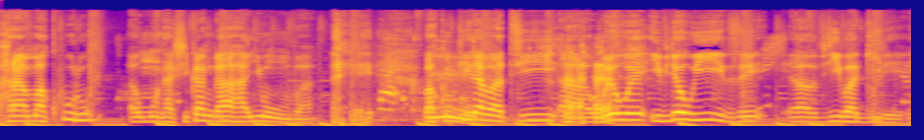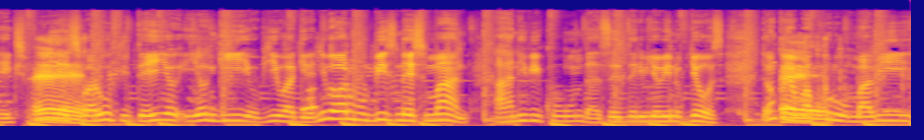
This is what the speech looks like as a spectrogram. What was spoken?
hari amakuru umuntu ashika ngaha yumva bakubwira bati ah, wewe ibyo wize ah, vyibagire experience Eh. wari ufite iyo iyo ngiyo byibagire niba wari umu businessman aha ntibikunda sezera ibyo bintu byose donc ayo Eh. makuru mabi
